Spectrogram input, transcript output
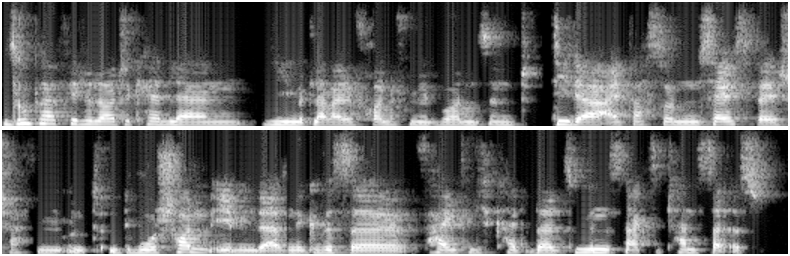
super viele Leute kennenlernen, die mittlerweile Freunde von mir geworden sind, die da einfach so einen Safe Space schaffen und wo schon eben da eine gewisse Feinfühligkeit oder zumindest eine Akzeptanz da ist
